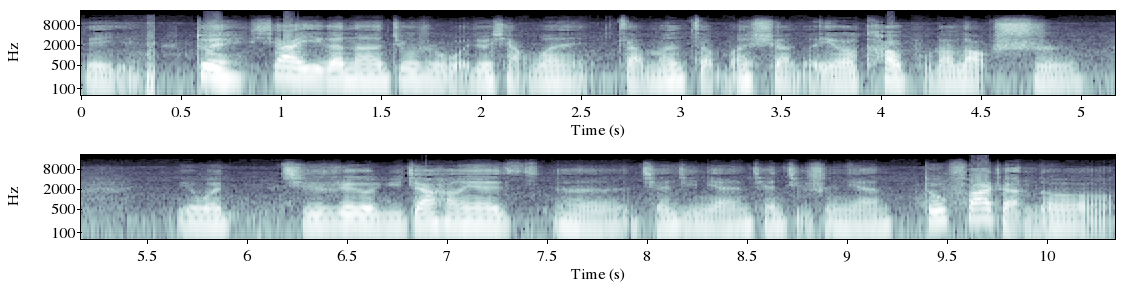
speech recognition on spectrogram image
对对，下一个呢，就是我就想问，咱们怎么选择一个靠谱的老师？因为其实这个瑜伽行业，嗯、前几年、前几十年都发展的，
